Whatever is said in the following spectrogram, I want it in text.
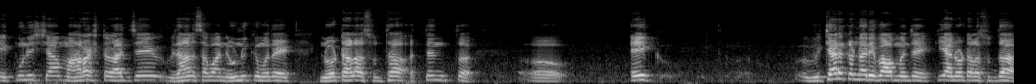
एकोणीसच्या महाराष्ट्र राज्य विधानसभा निवडणुकीमध्ये नोटाला सुद्धा अत्यंत एक विचार करणारी बाब म्हणजे की या नोटाला सुद्धा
